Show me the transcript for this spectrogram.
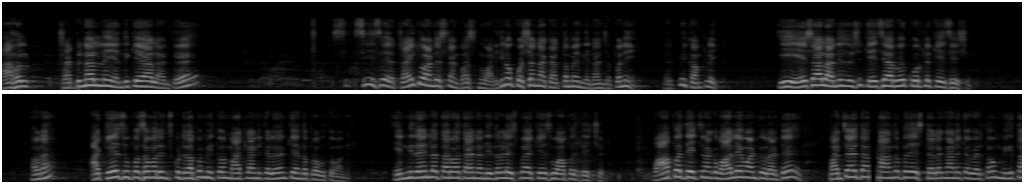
రాహుల్ ట్రిబ్యునల్ని ఎందుకు వేయాలంటే సి ట్రై టు అండర్స్టాండ్. బస్ నువ్వు అడిగిన క్వశ్చన్ నాకు అర్థమైంది నన్ను చెప్పని. Let me complete. ఈ ఏషాలు అన్నీ చూసి కేసీఆర్ పోయి కోర్టులో కేసు వేసిండు. అవునా? ఆ కేసు ఉపసంహరించుకుంటే తప్ప మీతో మాట్లాడనికెళ్ళదని కేంద్ర ప్రభుత్వం అనేది ఎనిమిదేళ్ళ తర్వాత ఆయన నిద్రలేసిపోయి ఆ కేసు వాపసు తెచ్చిండు. వాపసు తెచ్చినాక వాళ్ళు ఏమంటారు అంటే పంచాయతీ ఆంధ్రప్రదేశ్ తెలంగాణకే పెడతాం మిగతా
